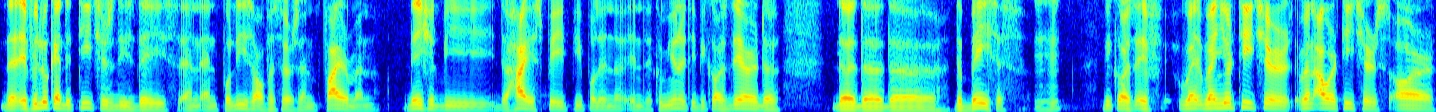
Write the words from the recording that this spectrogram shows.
The, if you look at the teachers these days and, and police officers and firemen, they should be the highest paid people in the in the community because they're the the the the, the basis. hmm Because if when when your teacher when our teachers are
